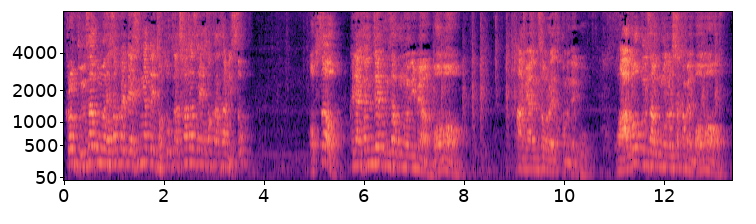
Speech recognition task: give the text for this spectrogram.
그럼 분사구문 해석할 때 생략된 접속사 찾아서 해석하는 사람 있어? 없어. 그냥 현재 분사구문이면 뭐뭐 하면서로 해석하면 되고 과거 분사구문으로 시작하면 뭐뭐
